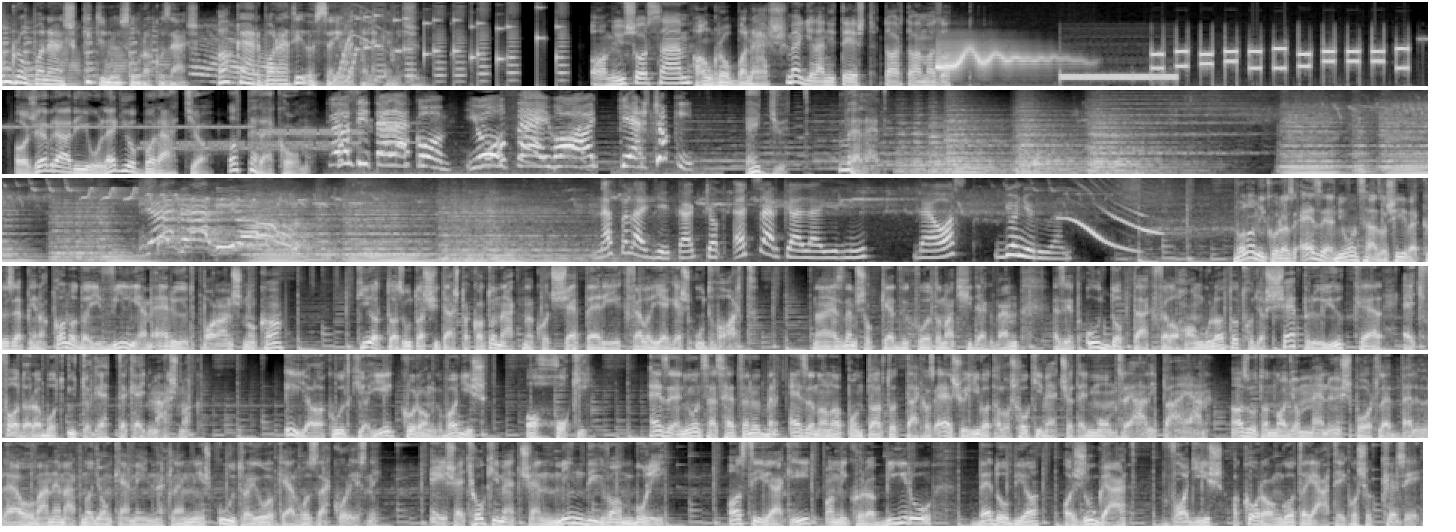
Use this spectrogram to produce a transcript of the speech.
Hangrobbanás kitűnő szórakozás, akár baráti összejöveteleken is. A műsorszám Hangrobbanás. megjelenítést tartalmazott. A Zsebrádió legjobb barátja a Telekom. Közi Telekom! Jó fej vagy! Kérd csak itt! Együtt, veled. Ne felejtjétek, csak egyszer kell leírni, de azt gyönyörűen. Valamikor az 1800-as évek közepén a kanadai William erőd parancsnoka kiadta az utasítást a katonáknak, hogy seperjék fel a jeges udvart. Na ez nem sok kedvük volt a nagy hidegben, ezért úgy dobták fel a hangulatot, hogy a seprőjükkel egy fadarabot ütögettek egymásnak. Így alakult ki a jégkorong, vagyis a hoki. 1875-ben ezen a napon tartották az első hivatalos hoki meccset egy montreáli pályán. Azóta nagyon menő sport lett belőle, ahová nem árt nagyon keménynek lenni, és ultra jól kell hozzá korizni. És egy hoki meccsen mindig van buli. Azt hívják így, amikor a bíró bedobja a zsugát, vagyis a korongot a játékosok közé.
